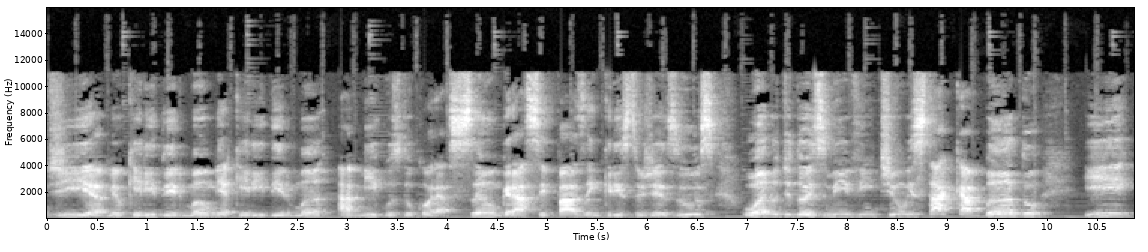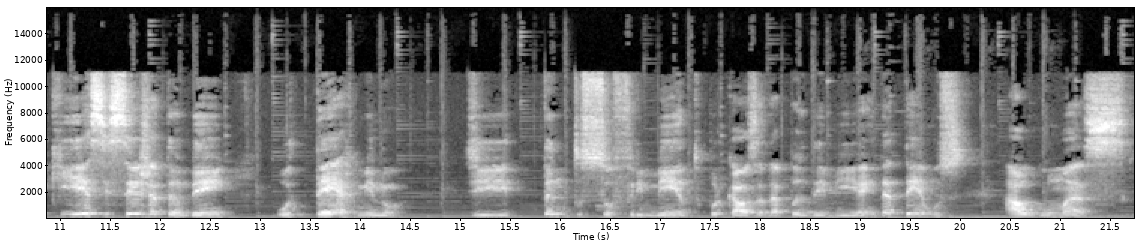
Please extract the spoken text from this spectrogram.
dia, meu querido irmão, minha querida irmã, amigos do coração, graça e paz em Cristo Jesus. O ano de 2021 está acabando e que esse seja também o término de tanto sofrimento por causa da pandemia. Ainda temos algumas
